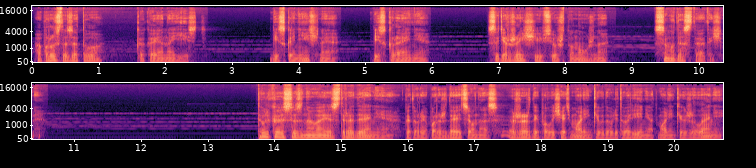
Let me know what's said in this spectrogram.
а просто за то, какая она есть. Бесконечная, бескрайняя, содержащая все, что нужно, самодостаточная. Только осознавая страдания, которое порождается у нас жаждой получать маленькие удовлетворения от маленьких желаний,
